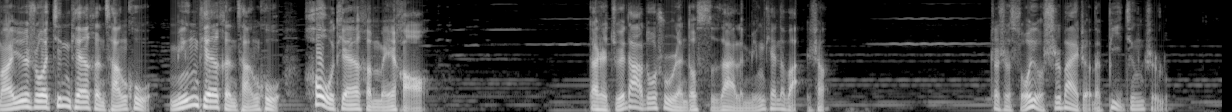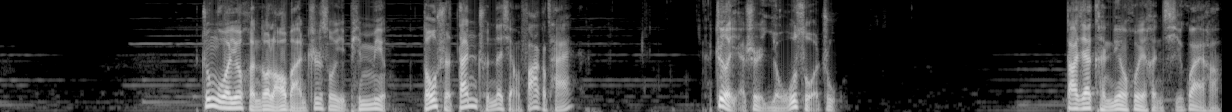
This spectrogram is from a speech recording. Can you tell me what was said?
马云说：“今天很残酷，明天很残酷，后天很美好。”但是绝大多数人都死在了明天的晚上，这是所有失败者的必经之路。中国有很多老板之所以拼命，都是单纯的想发个财，这也是有所助。大家肯定会很奇怪哈，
